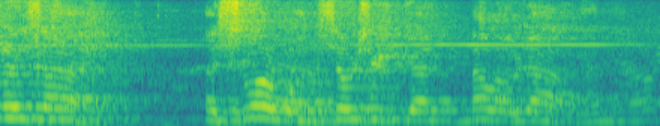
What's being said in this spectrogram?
one is a, a slow one so she can get mellowed out, man.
